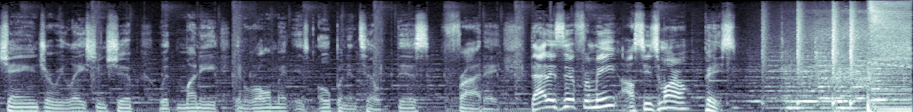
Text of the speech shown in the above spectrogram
change your relationship with money. Enrollment is open until this Friday. That is it for me. I'll see you tomorrow. Peace. Música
